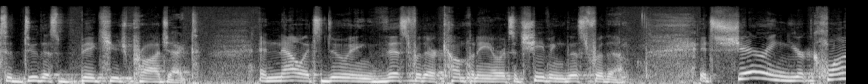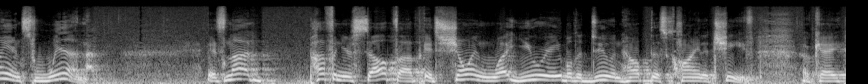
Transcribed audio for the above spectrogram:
to do this big, huge project. And now it's doing this for their company or it's achieving this for them. It's sharing your client's win. It's not puffing yourself up. It's showing what you were able to do and help this client achieve. Okay,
